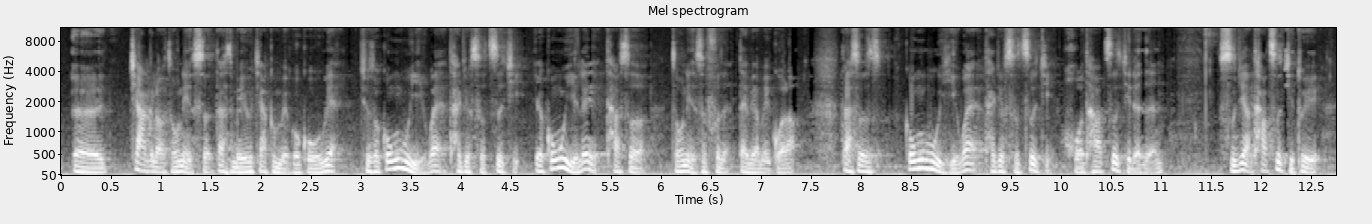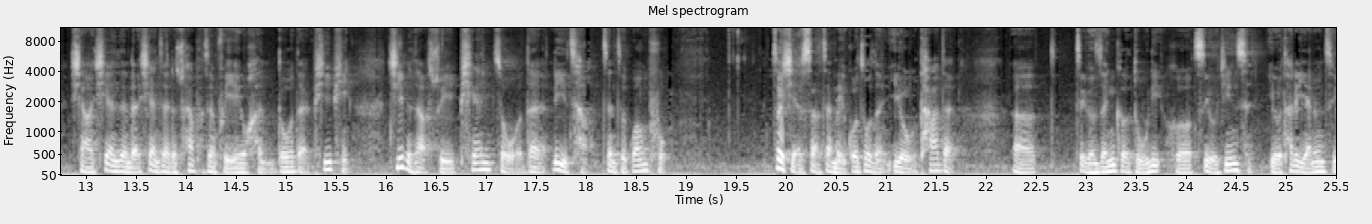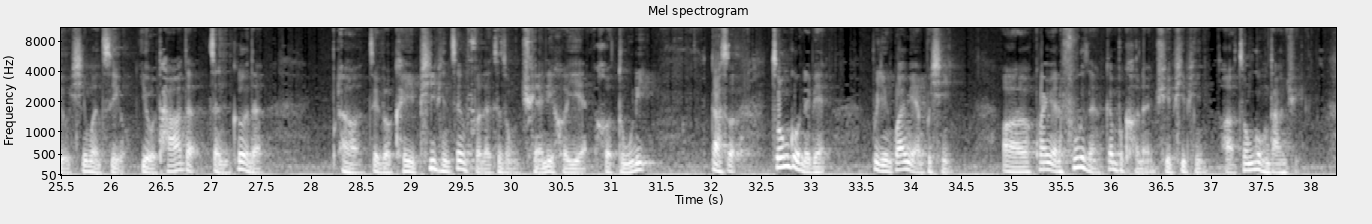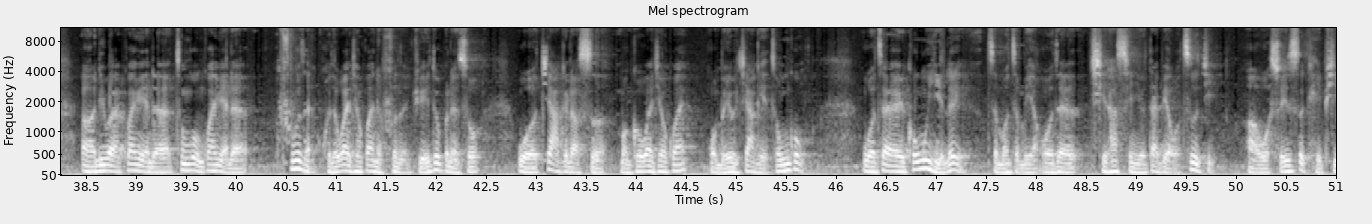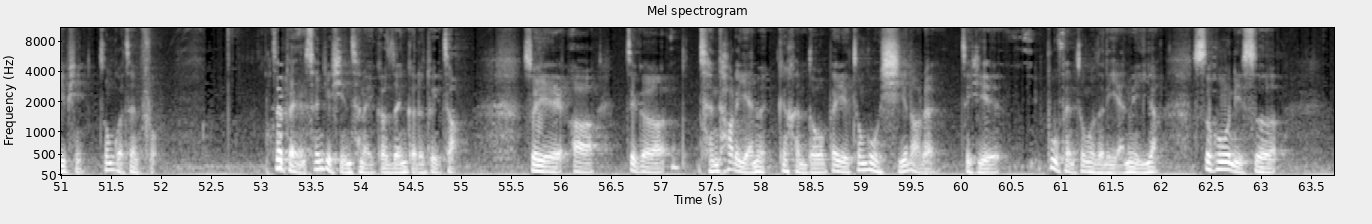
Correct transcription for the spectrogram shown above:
呃嫁给了总领事，但是没有嫁给美国国务院，就是公务以外他就是自己，要公务以内他是总领事夫人代表美国了，但是公务以外他就是自己和他自己的人。实际上，他自己对像现任的现在的川普政府也有很多的批评，基本上属于偏左的立场、政治光谱。这显示啊，在美国做人有他的，呃，这个人格独立和自由精神，有他的言论自由、新闻自由，有他的整个的，呃，这个可以批评政府的这种权利和言和独立。但是中共那边不仅官员不行，呃，官员的夫人更不可能去批评啊中共当局，呃，另外官员的中共官员的。夫人或者外交官的夫人绝对不能说，我嫁给了是某个外交官，我没有嫁给中共。我在公务以内怎么怎么样，我在其他事情就代表我自己啊，我随时可以批评中国政府。这本身就形成了一个人格的对照。所以呃，这个陈涛的言论跟很多被中共洗脑的这些部分中国人的言论一样，似乎你是。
